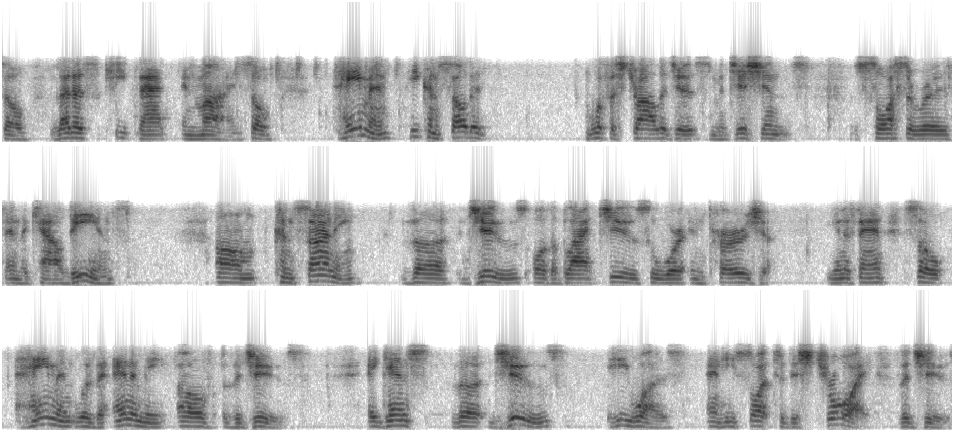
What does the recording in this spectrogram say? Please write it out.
So let us keep that in mind. So Haman, he consulted with astrologers, magicians, sorcerers, and the Chaldeans um, concerning the Jews or the black Jews who were in Persia. You understand? So Haman was the enemy of the Jews. Against the Jews, he was, and he sought to destroy the Jews,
